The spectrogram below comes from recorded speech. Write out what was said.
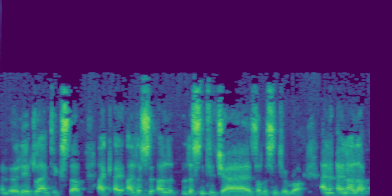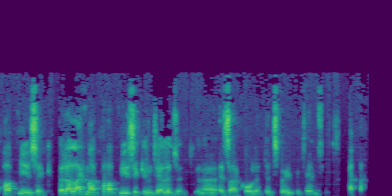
and early Atlantic stuff. I, I, I listen I listen to jazz. I listen to rock, and and I love pop music. But I like my pop music intelligent, you know, as I call it. It's very pretentious.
